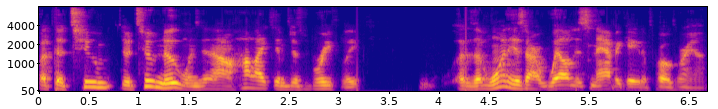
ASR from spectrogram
But the two the two new ones, and I'll highlight them just briefly. Uh, The one is our Wellness Navigator program,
